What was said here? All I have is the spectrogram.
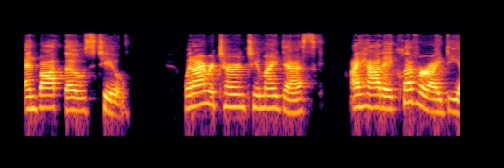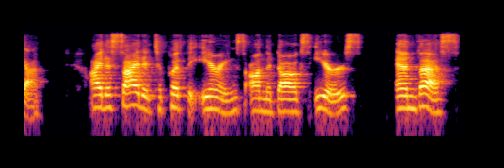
and bought those too. When I returned to my desk, I had a clever idea. I decided to put the earrings on the dog's ears and thus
